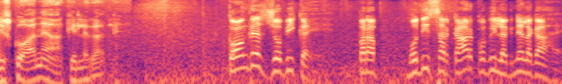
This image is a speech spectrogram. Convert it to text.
जिसको आने आके लगा ले। कांग्रेस जो भी कहे, पर अब मोदी सरकार को भी लगने लगा है।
